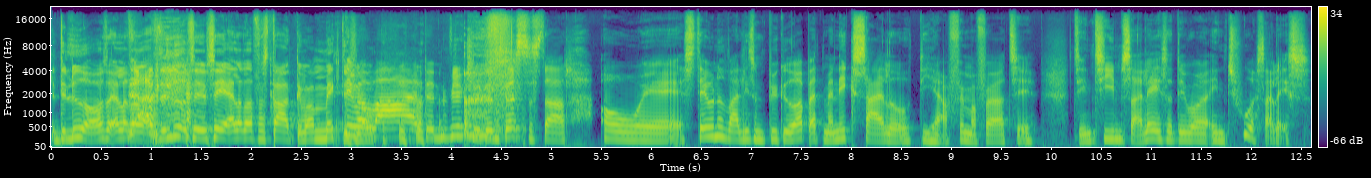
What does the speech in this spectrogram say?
Det lyder også allerede, altså det lyder til at se allerede fra start, det var mægtigt Det var sjovt. bare den, virkelig den bedste start. Og øh, stævnet var ligesom bygget op, at man ikke sejlede de her 45 til, til en time sejlads, og det var en tursejlads,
